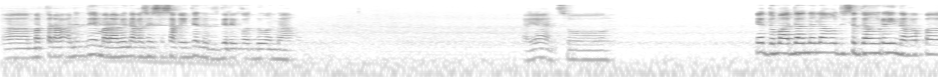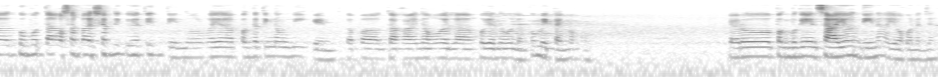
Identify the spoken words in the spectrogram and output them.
ah, matra, ano din, marami na kasi sasakyan dyan, nadidirekodoan na ako. Ayan, so yan, dumadaan na lang ako din sa Dang Reyna kapag pumunta ako sa bike shop ni Kuya Tintin or kaya pagdating ng weekend, kapag kakain ako kala Kuya Nolan, kung may time ako. Pero pag mag ensayo hindi na, ayoko na dyan.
